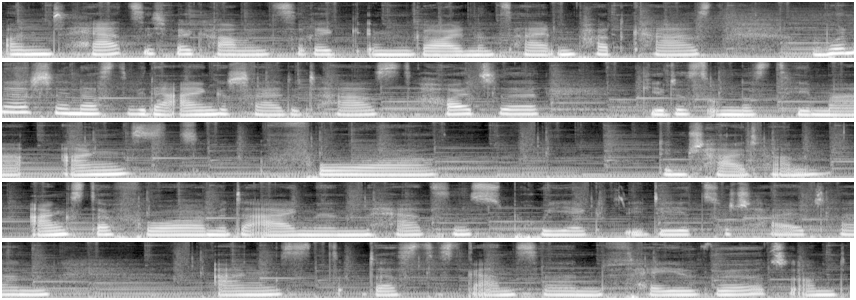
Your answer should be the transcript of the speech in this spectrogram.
und herzlich willkommen zurück im Goldenen Zeiten Podcast. Wunderschön, dass du wieder eingeschaltet hast. Heute geht es um das Thema Angst vor dem Scheitern. Angst davor, mit der eigenen Herzensprojektidee zu scheitern. Angst, dass das Ganze ein Fail wird. Und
